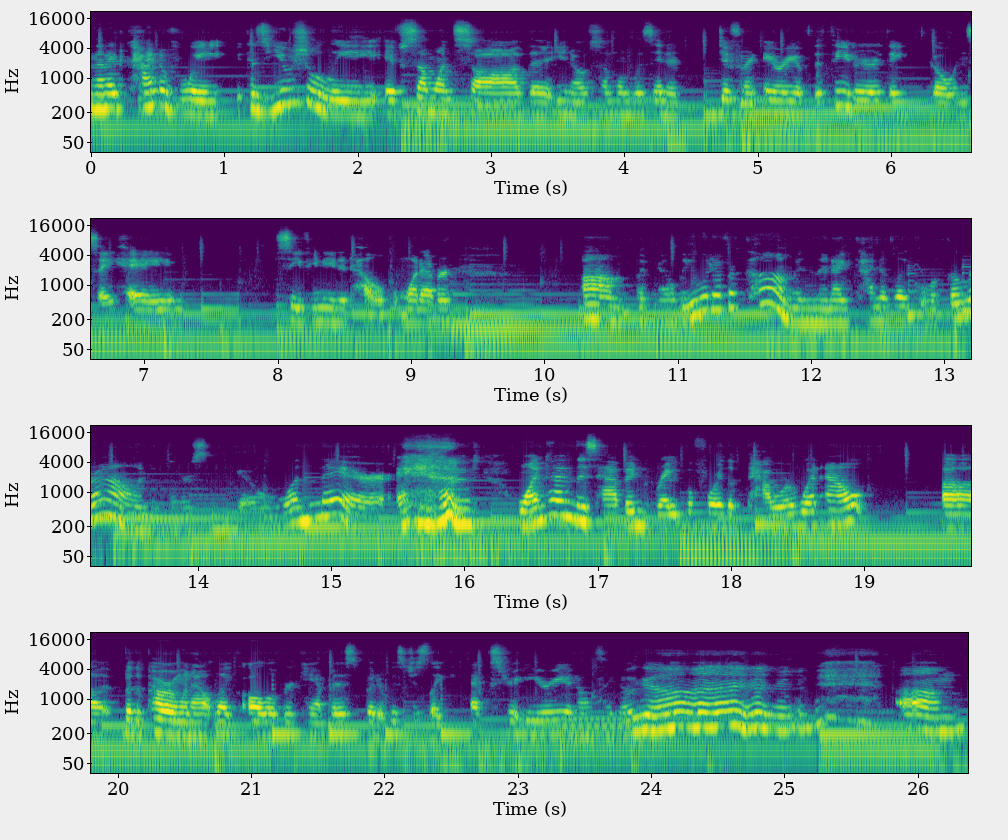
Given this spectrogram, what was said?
And then I'd kind of wait because usually if someone saw that, you know, someone was in a different area of the theater, they'd go and say, hey, see if you needed help and whatever. Um, but nobody would ever come. And then I'd kind of like look around and there's no one there. And one time this happened right before the power went out. Uh, but the power went out like all over campus, but it was just like extra eerie, and I was like, oh god. um,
